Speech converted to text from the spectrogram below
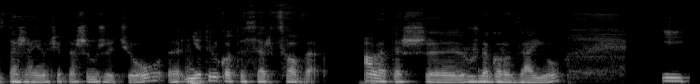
zdarzają się w naszym życiu, e, nie tylko te sercowe, ale też e, różnego rodzaju. I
